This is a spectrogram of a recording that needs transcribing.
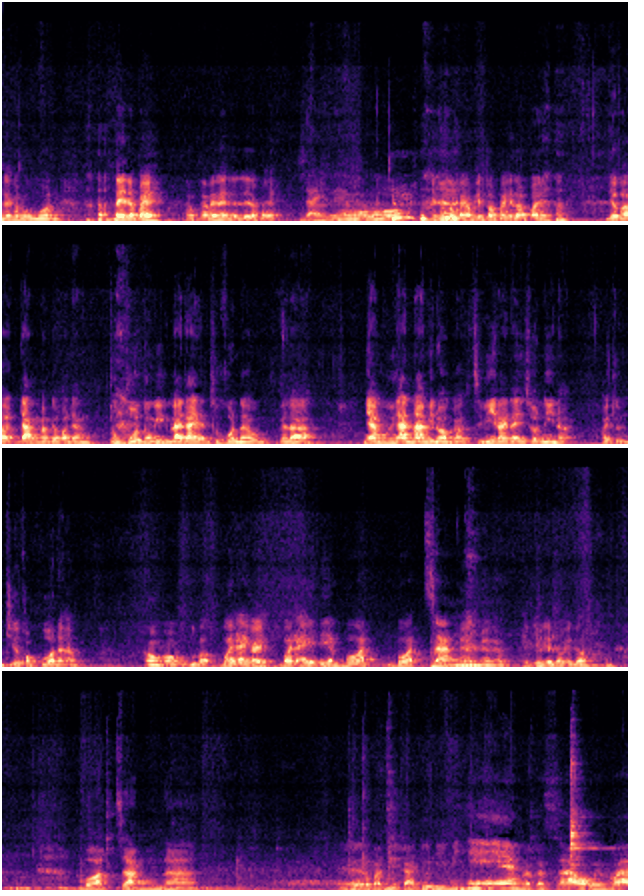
แต่คนมวลได้แล้วไปทำได้ได้ได้แล้วไปได้อ๋แล้วอเฮ็ดต่อไปครับเฮ็ดต่อไปเฮ็ดต่อไปเดี๋ยวก็ดังครับเดี๋ยวก็ดัง ทุกคนต้องมีรายได้ทุกคนนะครับเวลา ย่างมืองานมากพี่น้องก็สิมีรายได้ส่วนนี้น่ะค่อยจุนเจือครอบครัวนะครับ เอาเอาดูบ่บ่ได้ใกล้บ่ได้เด้บอดบอดสั่งแม่นแม่นครับเฮ็ดเฮ็ดเฮ็ดเอาเฮ็ดเอาบอดจังนะเออบัดนี้ก็อยู่ดีไม่แห้งแล้วก็เศร้าไว้ไว้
